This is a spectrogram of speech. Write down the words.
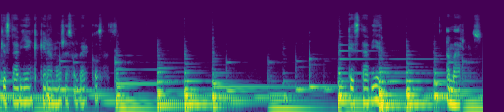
que está bien que queramos resolver cosas, que está bien amarnos.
